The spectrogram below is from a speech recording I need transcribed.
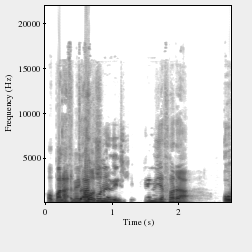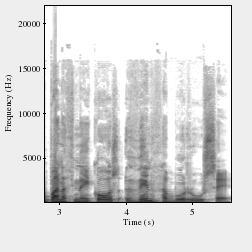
Ο Παναθηναϊκός Άκου να δεις. Ποια είναι η διαφορά; Ο Παναθηναϊκός δεν θα μπορούσε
